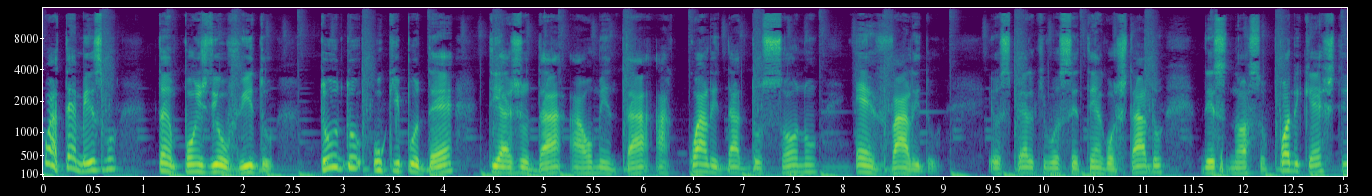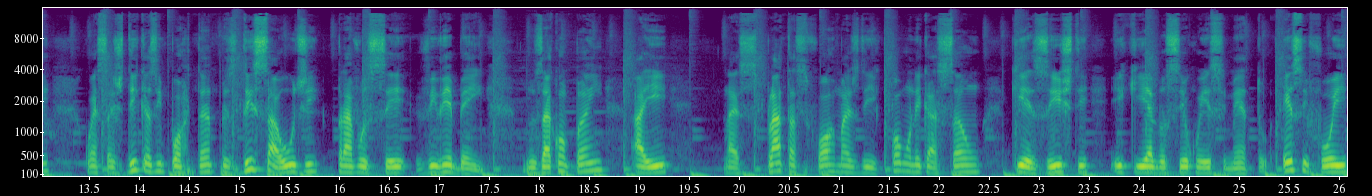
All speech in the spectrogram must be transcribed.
ou até mesmo tampões de ouvido, tudo o que puder te ajudar a aumentar a qualidade do sono é válido. Eu espero que você tenha gostado desse nosso podcast com essas dicas importantes de saúde para você viver bem. Nos acompanhe aí nas plataformas de comunicação que existe e que é do seu conhecimento. Esse foi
